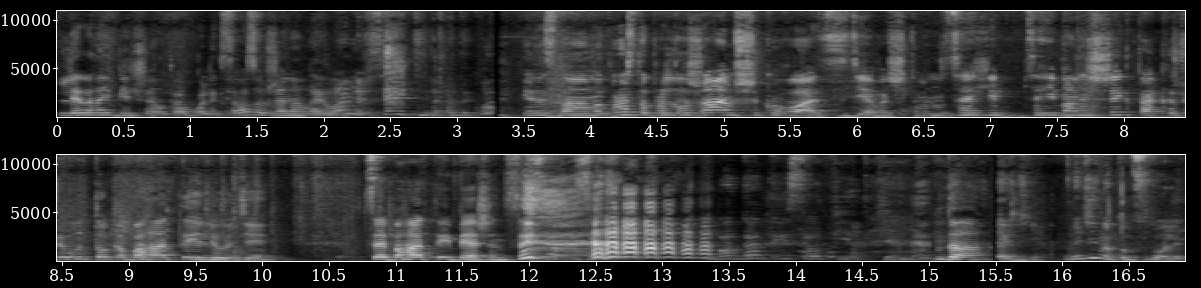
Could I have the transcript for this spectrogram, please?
Лера найбільший алкоголік, сразу вже налила. Нормально, все адекватно. Я не знаю, ми просто продовжуємо шикувати з дівчатками. Ну це, хіб, це хіба не шик, так живуть тільки багаті люди. Це багаті біженці. Богатые салфетки. Да. Иди. Иди на тот столик.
